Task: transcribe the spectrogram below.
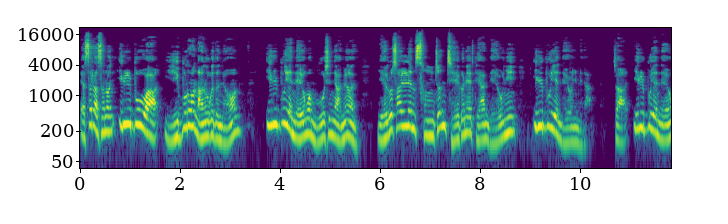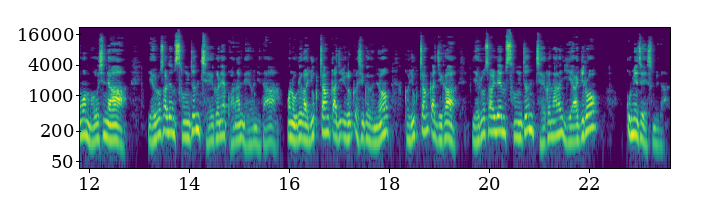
에스라서는 1부와 2부로 나누거든요. 1부의 내용은 무엇이냐면 예루살렘 성전 재건에 대한 내용이 1부의 내용입니다. 자, 1부의 내용은 무엇이냐? 예루살렘 성전 재건에 관한 내용이다. 오늘 우리가 6장까지 읽을 것이거든요. 그 6장까지가 예루살렘 성전 재건하는 이야기로 꾸며져 있습니다.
